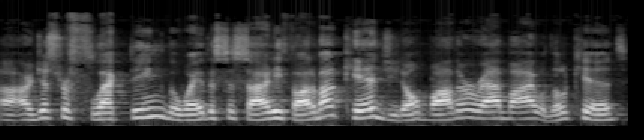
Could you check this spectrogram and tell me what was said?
uh, are just reflecting the way the society thought about kids. You don't bother a rabbi with little kids.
